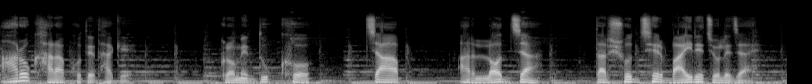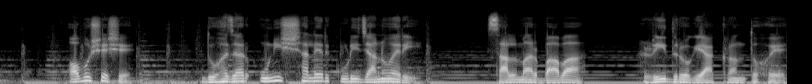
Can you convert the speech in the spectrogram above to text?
আরও খারাপ হতে থাকে। ক্রমে দুঃখ, চাপ আর লজ্জা তার সহ্যের বাইরে চলে যায়। অবশেষে দু হাজার উনিশ সালের কুড়ি জানুয়ারি সালমার বাবা হৃদরোগে আক্রান্ত হয়ে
